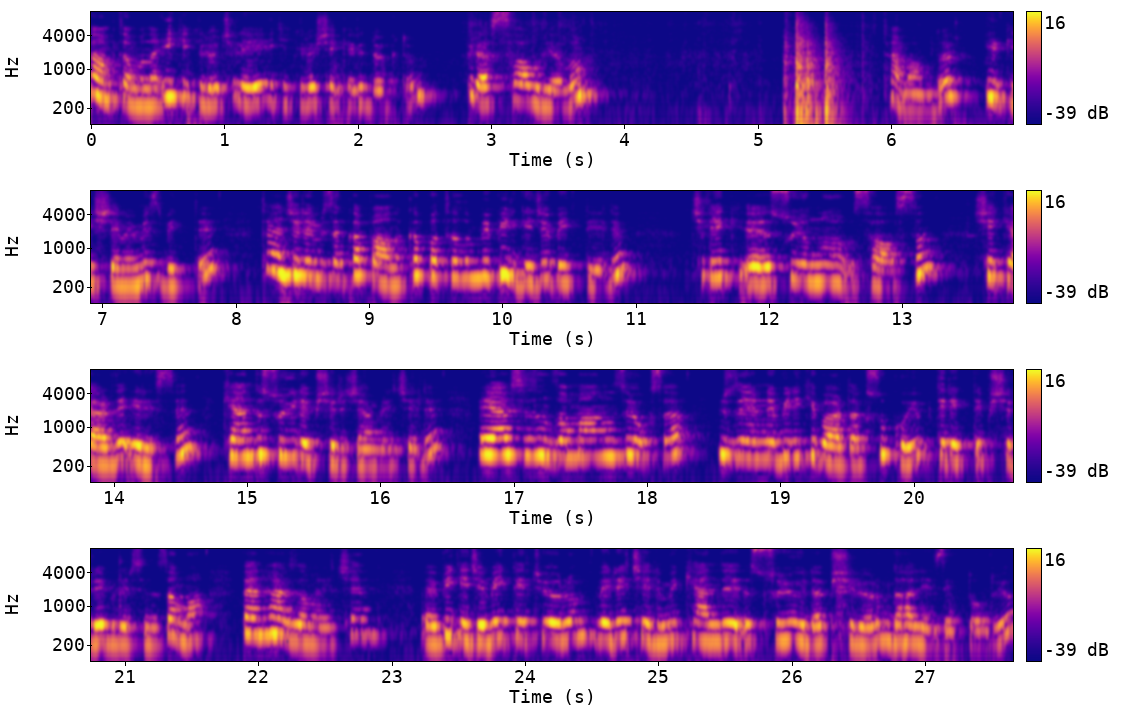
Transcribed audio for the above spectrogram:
Tam tamına 2 kilo çileğe 2 kilo şekeri döktüm. Biraz sallayalım. Tamamdır. İlk işlemimiz bitti. Tenceremizin kapağını kapatalım ve bir gece bekleyelim. Çilek e, suyunu salsın. Şeker de erisin. Kendi suyuyla pişireceğim reçeli. Eğer sizin zamanınız yoksa üzerine 1-2 bardak su koyup direkt de pişirebilirsiniz. Ama ben her zaman için e, bir gece bekletiyorum ve reçelimi kendi suyuyla pişiriyorum. Daha lezzetli oluyor.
